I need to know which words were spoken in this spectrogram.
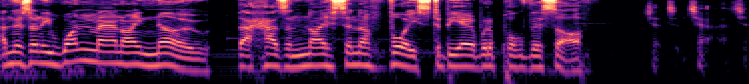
and there's only one man I know that has a nice enough voice to be able to pull this off. Cha cha cha cha.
